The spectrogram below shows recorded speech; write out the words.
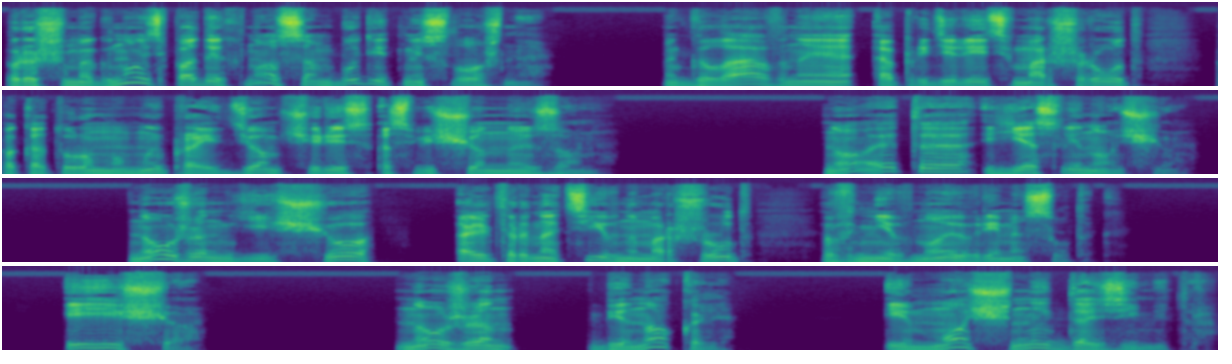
Прошмыгнуть под их носом будет несложно. Главное — определить маршрут, по которому мы пройдем через освещенную зону. Но это если ночью. Нужен еще альтернативный маршрут в дневное время суток. И еще. Нужен бинокль и мощный дозиметр.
